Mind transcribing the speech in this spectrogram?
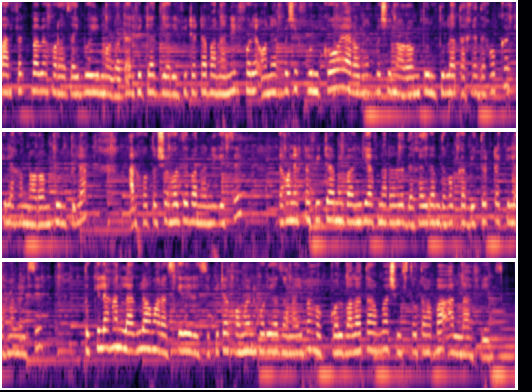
পারফেক্টভাবে করা যাইব এই মজাদার পিঠা দিয়ারি পিঠাটা বানানির পরে অনেক বেশি ফুলকো আর অনেক বেশি নরম তুলতুলা থাকে। দেখো কা, কিলাখান নরম তুলতুলা আর কত সহজে বানানি গেছে। এখন একটা পিঠা আমি ভাঙ্গি আপনারা দেখাইলাম দেখো কা ভিতরটা কিলাখান হয়েছে তো কিলাখান লাগল আমার আজকের এই রেসিপিটা কমেন্ট করিয়া জানাইবা। সকল বালা থাকবা, সুস্থ থাকবা। আল্লাহ হাফিজ।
